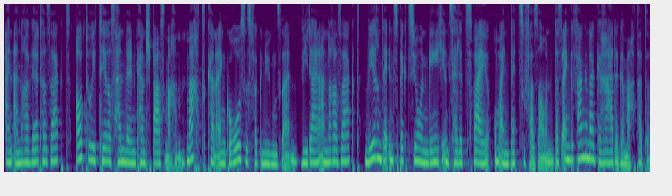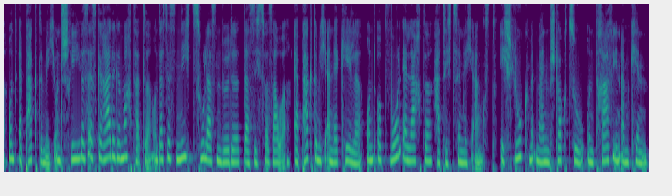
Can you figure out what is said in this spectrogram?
Ein anderer Wärter sagt, autoritäres Handeln kann Spaß machen. Macht kann ein großes Vergnügen sein. Wieder ein anderer sagt, während der Inspektion ging ich in Zelle 2, um ein Bett zu versauen, das ein Gefangener gerade gemacht gemacht hatte. Und er packte mich und schrie, dass er es gerade gemacht hatte und dass es nicht zulassen würde, dass ich's versaue. Er packte mich an der Kehle und obwohl er lachte, hatte ich ziemlich Angst. Ich schlug mit meinem Stock zu und traf ihn am Kinn,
